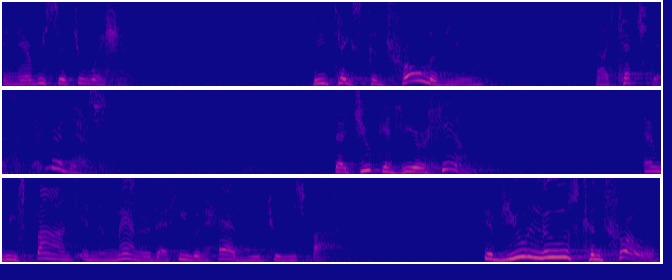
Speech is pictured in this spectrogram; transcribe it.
in every situation. He takes control of you. Now, catch this. Hear this. That you can hear Him and respond in the manner that He would have you to respond. If you lose control,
